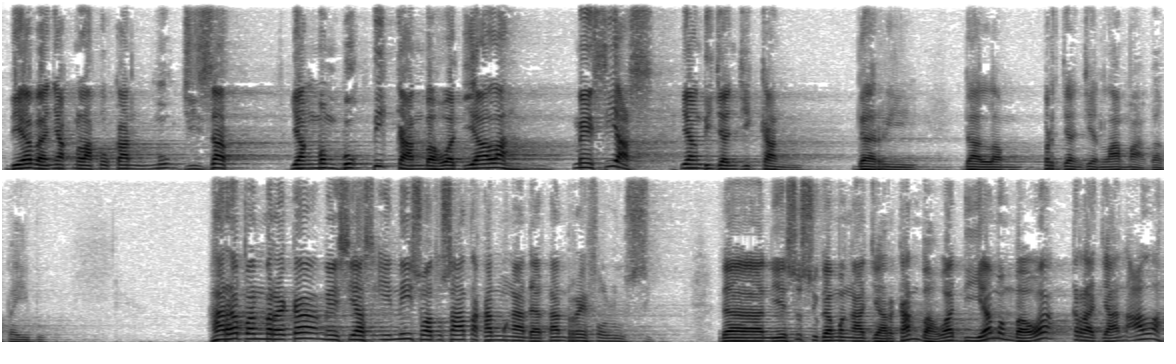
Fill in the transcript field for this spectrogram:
Dia banyak melakukan mukjizat yang membuktikan bahwa dialah Mesias yang dijanjikan dari dalam perjanjian lama Bapak Ibu. Harapan mereka Mesias ini suatu saat akan mengadakan revolusi. Dan Yesus juga mengajarkan bahwa dia membawa kerajaan Allah.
